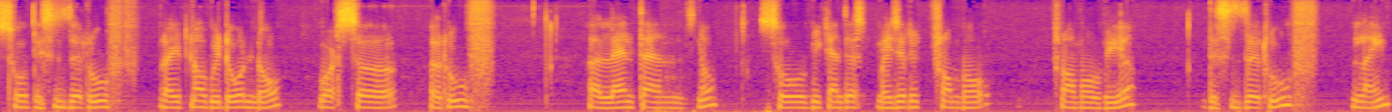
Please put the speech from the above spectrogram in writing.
so this is the roof. Right now we don't know what's a, a roof a length and you know so we can just measure it from from over here. This is the roof line.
